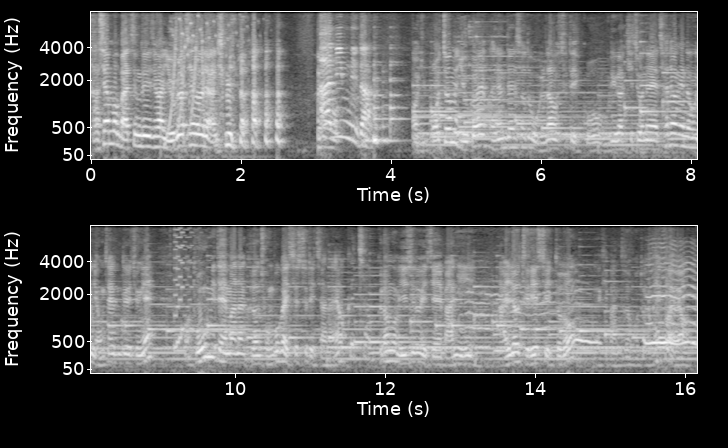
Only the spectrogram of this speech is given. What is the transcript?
다시 한번 말씀드리지만 육아 채널이 아닙니다 아닙니다. 어, 어쩌면 육아에 관련돼서도 올라올 수도 있고 우리가 기존에 촬영해놓은 영상들 중에 어, 도움이 될 만한 그런 정보가 있을 수도 있잖아요 그쵸. 그런 거 위주로 이제 많이 알려드릴 수 있도록 이렇게 만들어 보도록 할 거예요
